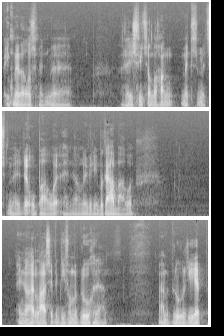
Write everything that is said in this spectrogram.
ik ben wel eens met mijn racefiets aan de gang met, met, met de opbouwen en dan weer in elkaar bouwen. En laatst heb ik die van mijn broer gedaan. Maar mijn broer die heb,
